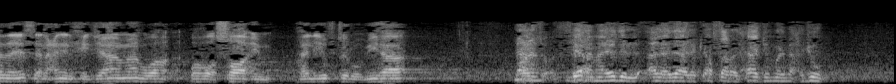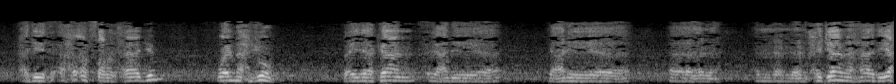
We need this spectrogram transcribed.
هذا يسأل عن الحجامة وهو صائم. هل يفطر بها؟ نعم جاء ما يدل على ذلك. أفطر الحاجم والمحجوم. حديث أفطر الحاجم والمحجوم. فإذا كان يعني يعني الحجامة هذه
